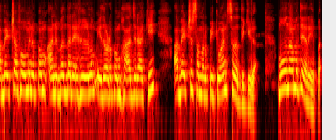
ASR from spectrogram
അപേക്ഷാ ഫോമിനൊപ്പം അനുബന്ധ രേഖകളും ഇതോടൊപ്പം ഹാജരാക്കി അപേക്ഷ സമർപ്പിക്കുവാൻ ശ്രദ്ധിക്കുക. മൂന്നാമത്തെ അറിയിപ്പ്.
